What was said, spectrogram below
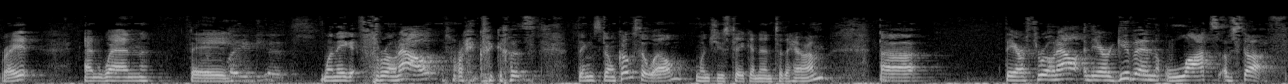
right? And when they Plague hits. When they get thrown out, right, because things don't go so well when she's taken into the harem, uh, they are thrown out and they are given lots of stuff.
